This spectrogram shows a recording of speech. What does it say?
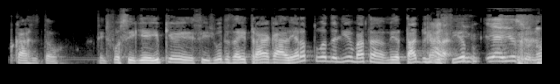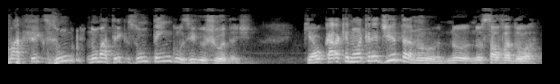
Por causa, então. Se a gente for seguir aí, porque esse Judas aí traz a galera toda ali, mata metade dos Cara, discípulos. E, e, é isso, no Matrix 1, no Matrix 1 tem inclusive o Judas, que é o cara que não acredita no, no, no Salvador.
